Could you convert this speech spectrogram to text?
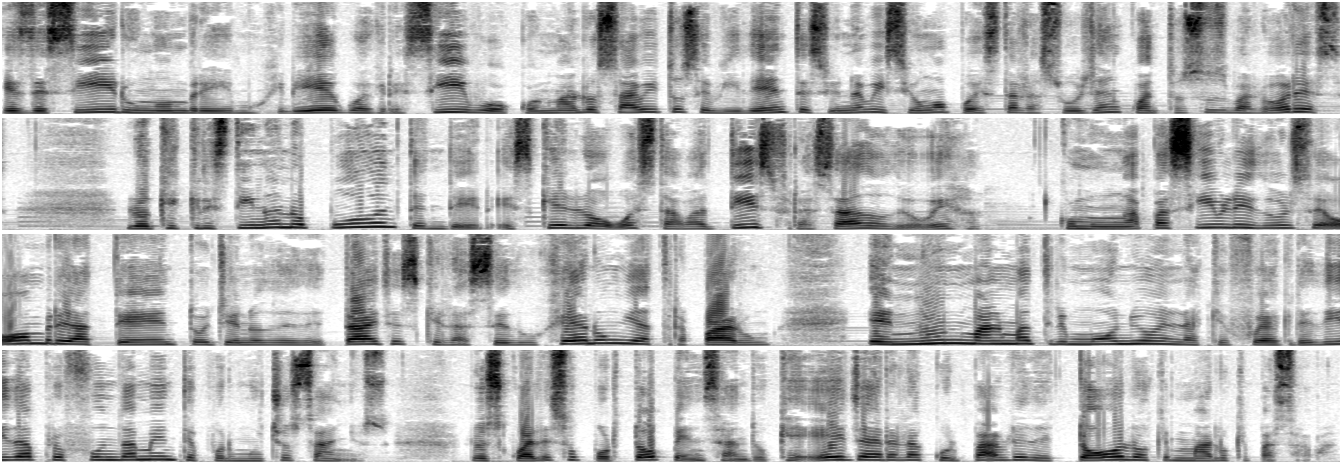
es decir, un hombre mujeriego, agresivo, con malos hábitos evidentes y una visión opuesta a la suya en cuanto a sus valores. Lo que Cristina no pudo entender es que el lobo estaba disfrazado de oveja, como un apacible y dulce hombre atento, lleno de detalles que la sedujeron y atraparon en un mal matrimonio en la que fue agredida profundamente por muchos años, los cuales soportó pensando que ella era la culpable de todo lo malo que pasaba.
